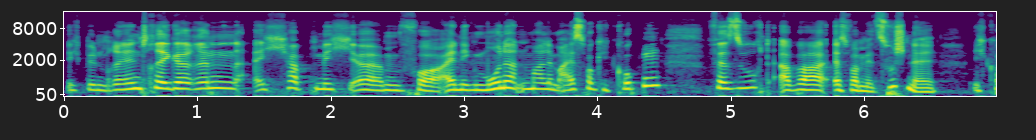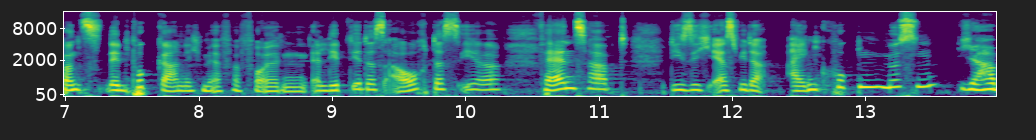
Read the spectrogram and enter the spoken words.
Ich bin Brillenträgerin. Ich habe mich ähm, vor einigen Monaten mal im Eishockey gucken versucht, aber es war mir zu schnell. Ich konnte den Puck gar nicht mehr verfolgen. Erlebt ihr das auch, dass ihr Fans habt, die sich erst wieder eingucken müssen? Ja,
